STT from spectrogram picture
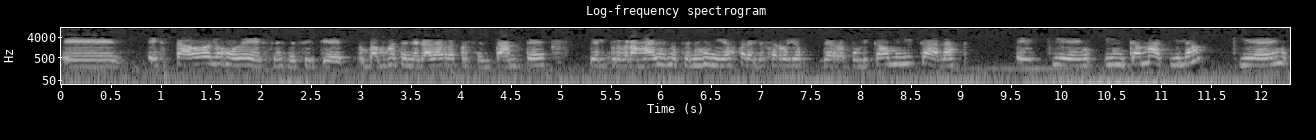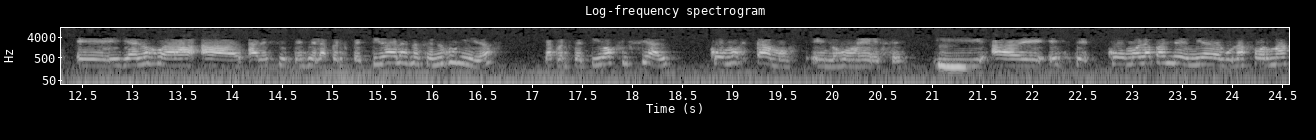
eh, estado de los ODS, es decir, que vamos a tener a la representante del Programa de las Naciones Unidas para el Desarrollo de República Dominicana, eh, quien, Inca Máquila, quien eh, ella nos va a, decir desde la perspectiva de las Naciones Unidas, la perspectiva oficial, cómo estamos en los ODS y a, este, cómo la pandemia de alguna forma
